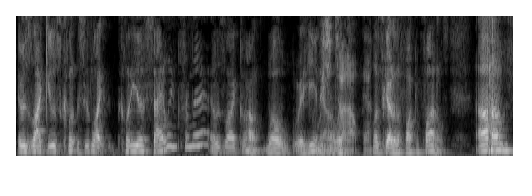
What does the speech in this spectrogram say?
it was like it was, cl- it was like clear sailing from there. It was like, oh well, we're here now. should turn let's, up, yeah. let's go to the fucking finals. Um,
